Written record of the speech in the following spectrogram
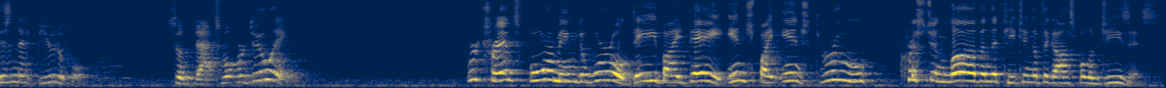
Isn't that beautiful? So that's what we're doing. We're transforming the world day by day, inch by inch, through Christian love and the teaching of the gospel of Jesus.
